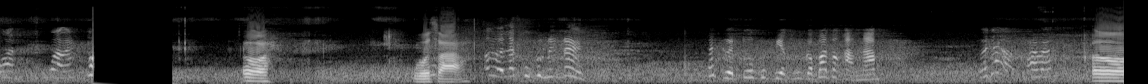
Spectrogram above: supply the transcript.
ว่าว่าไหมโอ้ยอุตส่าห์เออแล้วกูเพิ่งนึกได้ถ้าเกิดตัวกูเปียกกูกลับบ้านต้องอาบน้ำแล้วจะไปไหมเออ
